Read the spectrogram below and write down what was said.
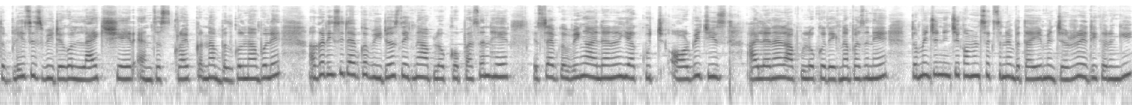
तो प्लीज़ इस वीडियो को लाइक शेयर एंड सब्सक्राइब करना बिल्कुल ना भूलें। अगर इसी टाइप का वीडियोस देखना आप लोग को पसंद है, इस टाइप का विंग आईलाइनर या कुछ और भी चीज़ आईलाइनर आप लोग को देखना पसंद है तो मुझे नीचे कमेंट सेक्शन में बताइए, मैं ज़रूर रेडी करूँगी।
